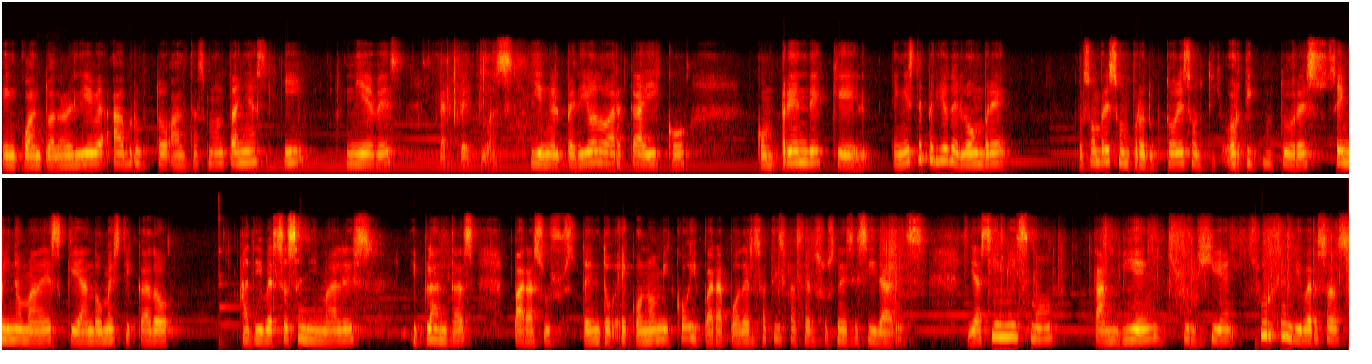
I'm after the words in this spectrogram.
en cuanto al relieve abrupto, altas montañas y nieves perpetuas. Y en el periodo arcaico comprende que en este periodo el hombre los hombres son productores horticultores seminómades que han domesticado a diversos animales y plantas para su sustento económico y para poder satisfacer sus necesidades. Y asimismo también surgen, diversas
